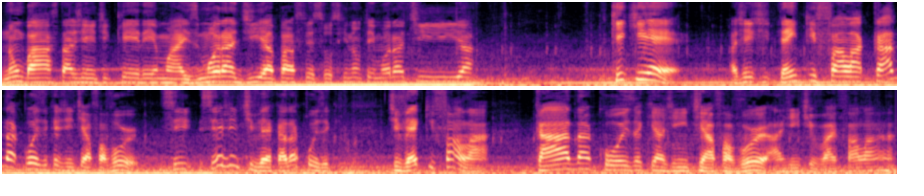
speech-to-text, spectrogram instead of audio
Não basta a gente querer mais moradia para as pessoas que não têm moradia. O que, que é? A gente tem que falar cada coisa que a gente é a favor. Se, se a gente tiver cada coisa que tiver que falar cada coisa que a gente é a favor, a gente vai falar.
